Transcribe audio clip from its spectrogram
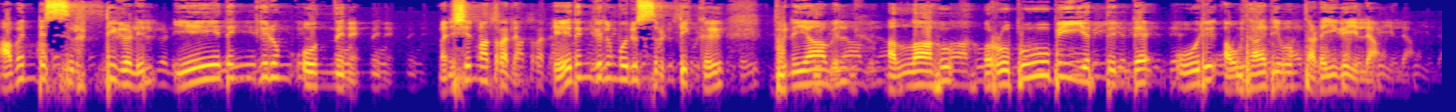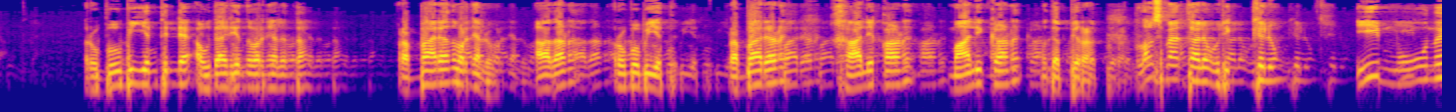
അവന്റെ സൃഷ്ടികളിൽ ഏതെങ്കിലും ഒന്നിന് മനുഷ്യൻ മാത്രമല്ല ഏതെങ്കിലും ഒരു സൃഷ്ടിക്ക് ദുനിയാവിൽ അള്ളാഹു റുബൂബിയത്തിന്റെ ഒരു ഔദാര്യവും തടയുകയില്ല. റുബൂബിയത്തിന്റെ ഔദാര്യം എന്ന് പറഞ്ഞാൽ എന്താ? റബ്ബാര എന്ന് പറഞ്ഞല്ലോ അതാണ് റുബുബിയത്ത്. റബ്ബാരാണ് ഖാലിഖാണ് മാലിക്കാണ് മുദബിറാണ് അള്ളാഹു താല ഒരിക്കലും ഈ മൂന്ന്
